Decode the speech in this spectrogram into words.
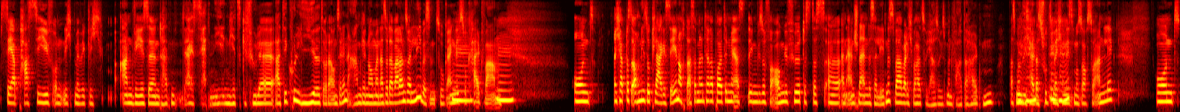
sehr passiv und nicht mehr wirklich anwesend, hatten, ja, sie hatten nie irgendwie jetzt Gefühle artikuliert oder uns in den Arm genommen. Also da war dann so ein Liebesentzug, eigentlich so kalt warm. Und ich habe das auch nie so klar gesehen. Auch das hat meine Therapeutin mir erst irgendwie so vor Augen geführt, dass das äh, ein einschneidendes Erlebnis war, weil ich war halt so, ja, so ist mein Vater halt, hm, was man mhm. sich halt als Schutzmechanismus mhm. auch so anlegt. Und,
